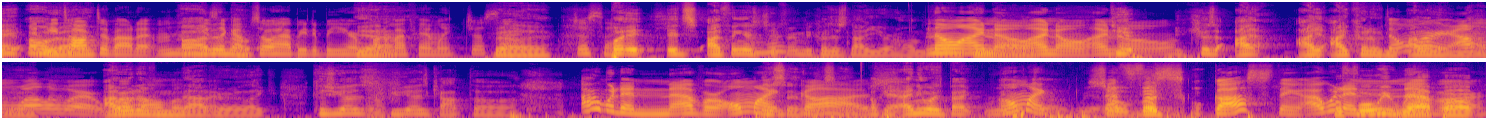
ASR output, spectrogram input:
way, Oh, and he really? talked about it. Mhm. Oh, He's like, know. "I'm so happy to be here in front of my family." Just saying. really, Just saying. but it, it's I think it's Mhm. different because it's not your hometown. no, I know, I know, I know. Because I I I could have. Don't I worry, I'm never, well aware. I We're would have never aware. like because you guys you guys got the. I would have never. Oh my listen, listen. gosh. Okay. Anyways, back. we Oh have my- to- we have- So, That's but disgusting. I would have never. before we wrap up,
